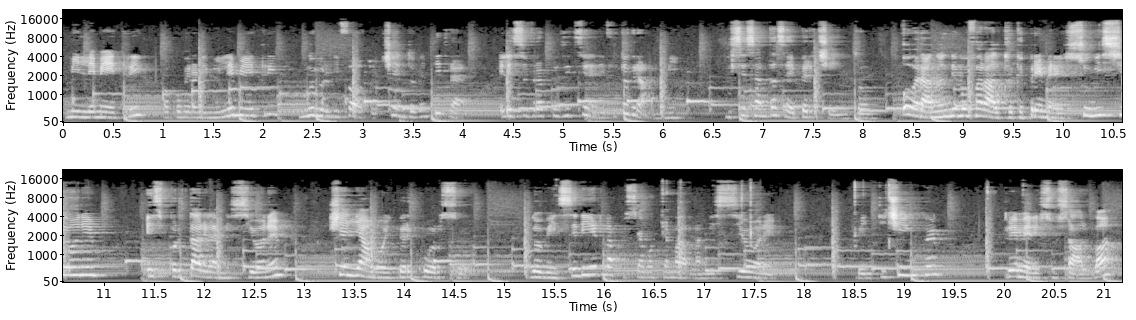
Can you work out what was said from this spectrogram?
1000 metri, poco meno di 1000 metri, il numero di foto 123 e le sovrapposizioni dei fotogrammi il 66%. Ora non devo fare altro che premere su missione, esportare la missione, scegliamo il percorso dove inserirla, possiamo chiamarla missione 25, premere su salva,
